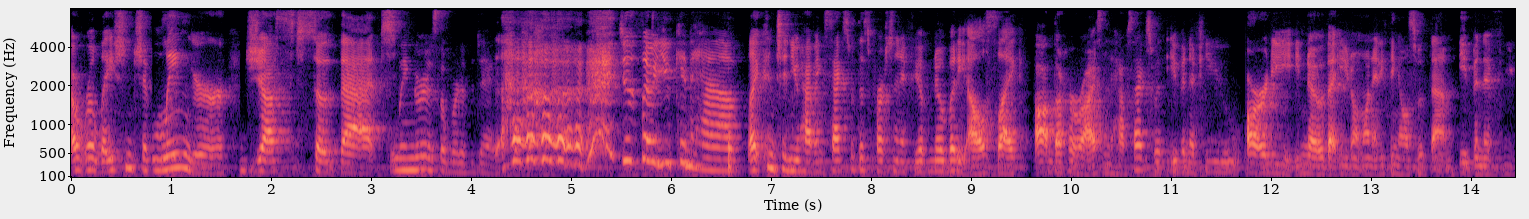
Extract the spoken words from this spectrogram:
a relationship linger just so that Linger is the word of the day. just so you can have like continue having sex with this person if you have nobody else like on the horizon to have sex with even if you already know that you don't want anything else with them even if you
